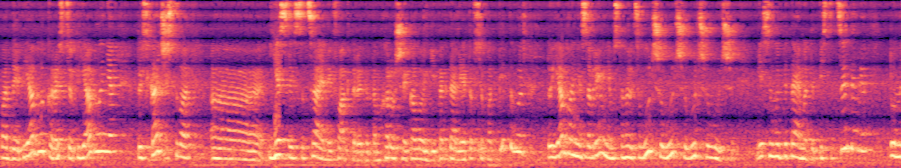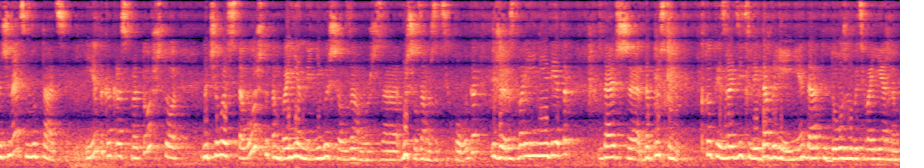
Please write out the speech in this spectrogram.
падает яблоко, растет яблоня, то есть качество, э, если социальный фактор, это там хорошая экология и так далее, это все подпитывают, то яблоня со временем становится лучше, лучше, лучше, лучше. Если мы питаем это пестицидами, то начинается мутация. И это как раз про то, что началось с того, что там военный не вышел замуж за, вышел замуж за психолога, уже раздвоение веток. Дальше, допустим, кто-то из родителей давление, да, ты должен быть военным,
